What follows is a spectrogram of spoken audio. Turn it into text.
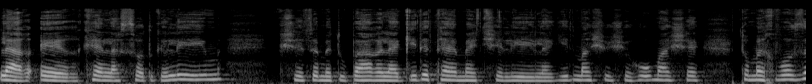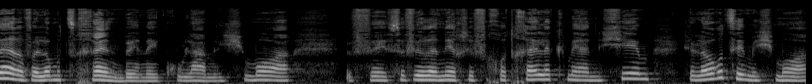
לערער, כן, לעשות גלים, כשזה מדובר על להגיד את האמת שלי, להגיד משהו שהוא מה שתומך ועוזר, אבל לא מוצא חן בעיני כולם לשמוע, וסביר להניח שלפחות חלק מהאנשים שלא רוצים לשמוע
